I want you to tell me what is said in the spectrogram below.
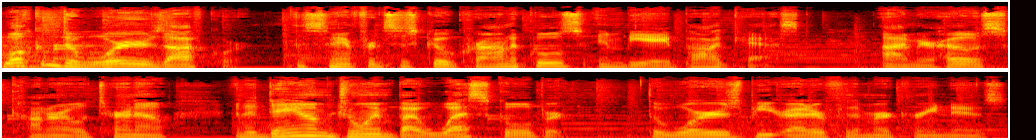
Welcome to Warriors Off Court, the San Francisco Chronicles NBA podcast. I'm your host, Connor Letourneau, and today I'm joined by Wes Goldberg, the Warriors beat writer for the Mercury News.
